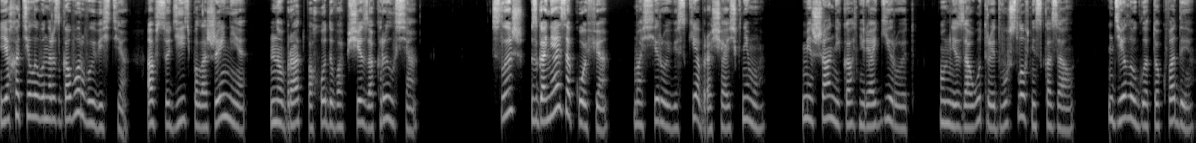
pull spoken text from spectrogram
Я хотела его на разговор вывести, обсудить положение, но брат, походу, вообще закрылся. «Слышь, сгоняй за кофе!» Массирую виски, обращаясь к нему. Мишан никак не реагирует. Он мне за утро и двух слов не сказал. Делаю глоток воды.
